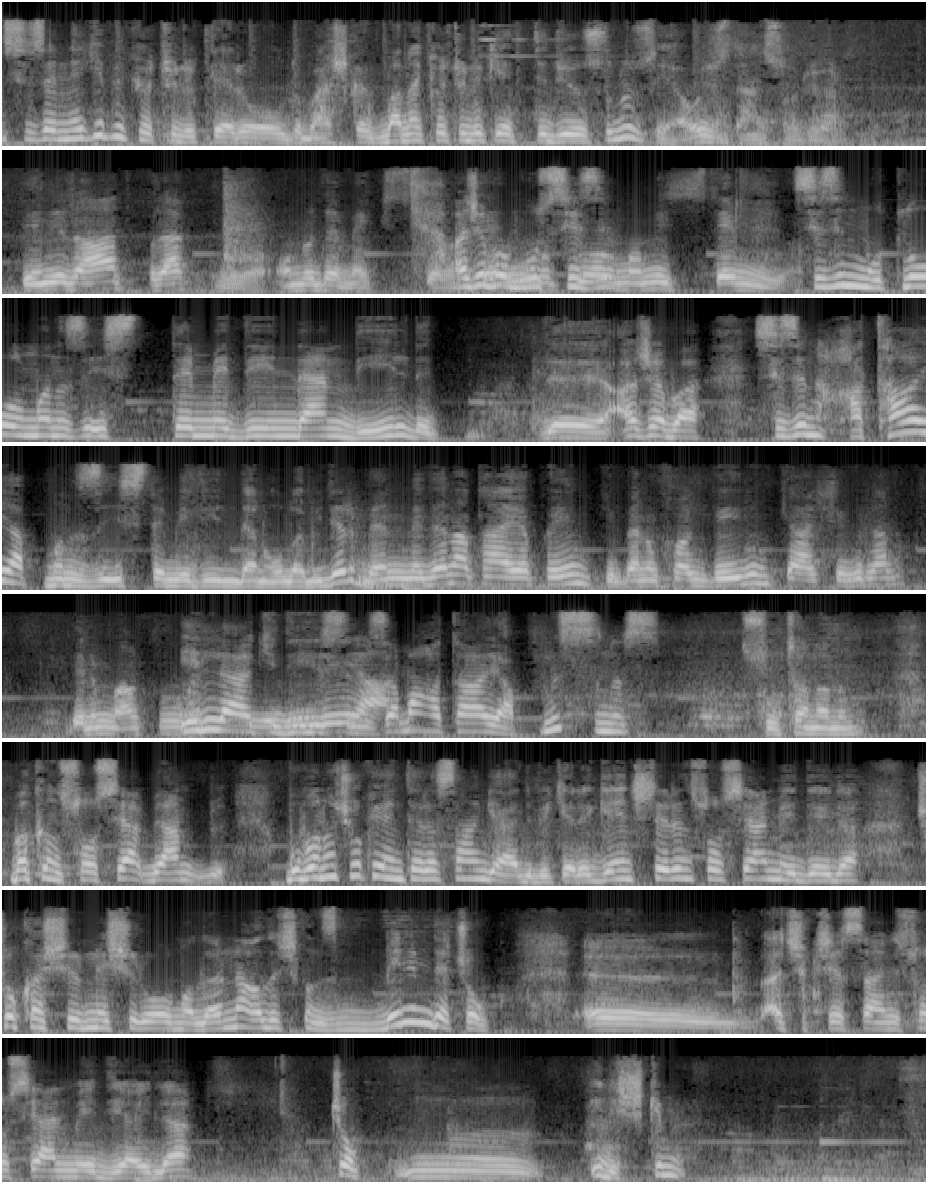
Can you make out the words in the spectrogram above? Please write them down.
Size ne gibi kötülükleri oldu başka? Bana kötülük etti diyorsunuz ya o yüzden soruyorum. Beni rahat bırakmıyor. Onu demek istiyorum. Acaba Benim bu mutlu sizin- olmamı istemiyor. Sizin mutlu olmanızı istemediğinden değil de e, acaba sizin hata yapmanızı istemediğinden olabilir mi? Ben neden hata yapayım ki? Ben ufak değilim ki Ayşegül Hanım. Benim aklım İlla ki yerinde değilsiniz yani. ama hata yapmışsınız Sultan Hanım. Bakın sosyal ben bu bana çok enteresan geldi bir kere. Gençlerin sosyal medyayla çok aşırı neşir olmalarına alışkınız. Benim de çok e, açıkçası hani sosyal medyayla çok e, ilişkim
